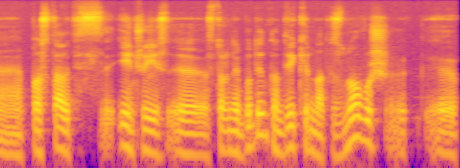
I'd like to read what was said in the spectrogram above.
Е, Поставити з іншої е, сторони будинку на дві кімнати. Знову ж е,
